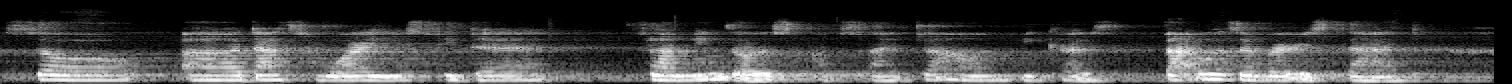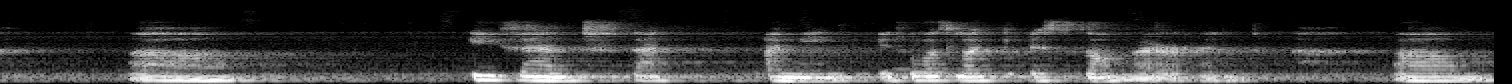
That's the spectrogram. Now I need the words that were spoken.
So uh, that's why you see the flamingos upside down because that was a very sad um, event that I mean it was like a summer and um,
